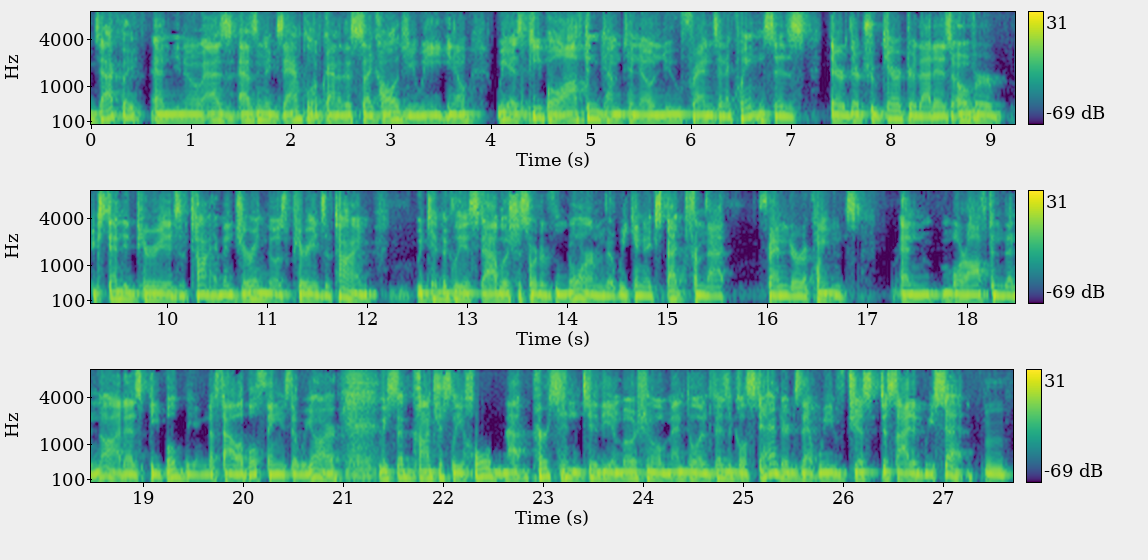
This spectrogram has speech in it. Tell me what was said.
Exactly. And you know, as as an example of kind of this psychology, we, you know, we as people often come to know new friends and acquaintances, their their true character that is over extended periods of time. And during those periods of time, we typically establish a sort of norm that we can expect from that friend or acquaintance. And more often than not, as people being the fallible things that we are, we subconsciously hold that person to the emotional, mental, and physical standards that we've just decided we set. Mm.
